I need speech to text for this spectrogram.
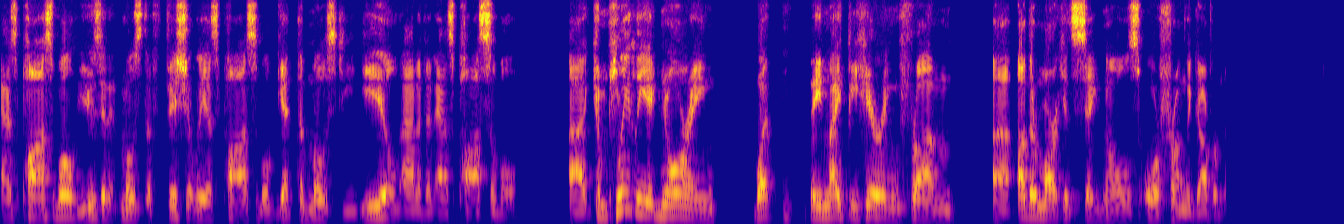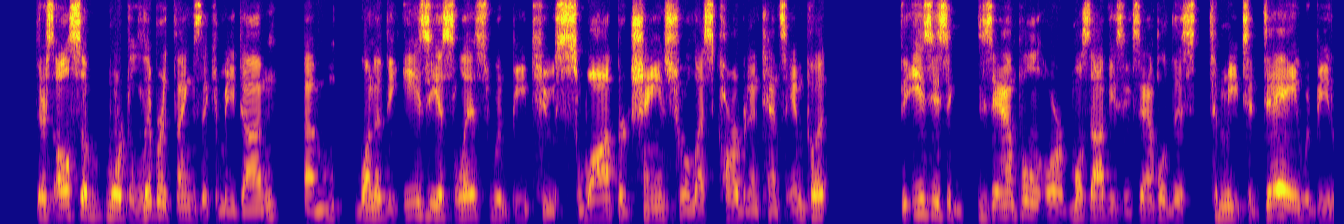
as possible, use it most efficiently as possible, get the most yield out of it as possible, uh, completely ignoring what they might be hearing from uh, other market signals or from the government. There's also more deliberate things that can be done. Um, one of the easiest lists would be to swap or change to a less carbon intense input. The easiest example or most obvious example of this to me today would be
